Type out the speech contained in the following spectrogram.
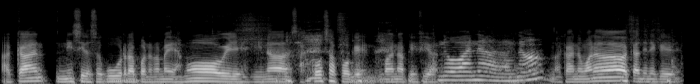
Acá ni se les ocurra poner medias móviles ni nada de esas cosas porque van a pifiar. No va nada, ¿no? Acá no va nada, acá tiene que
